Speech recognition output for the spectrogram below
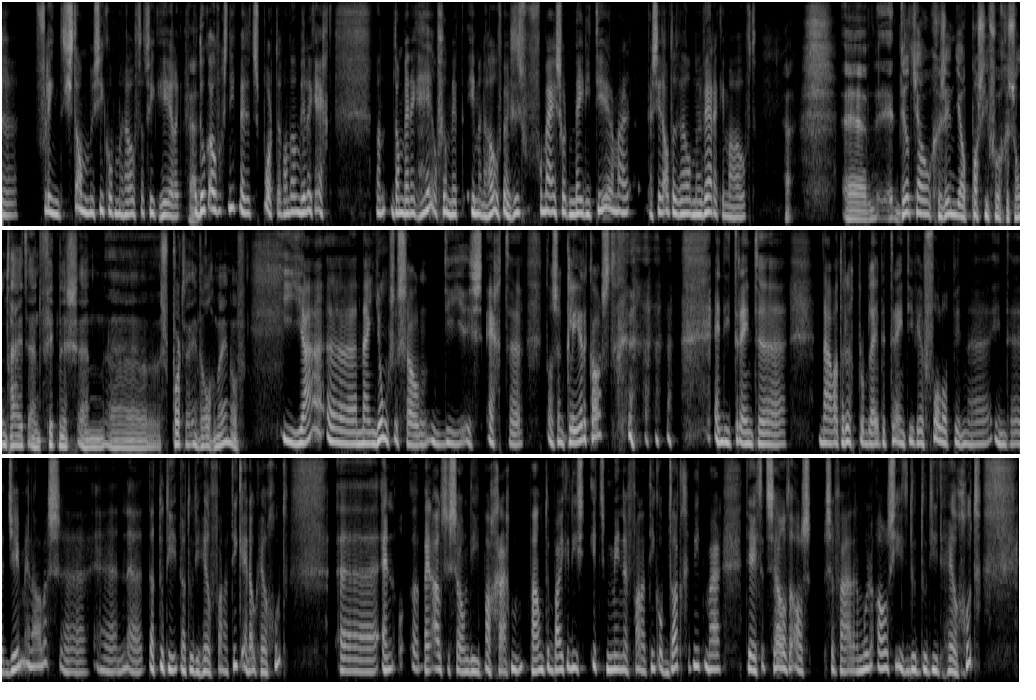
flink die stammuziek op mijn hoofd. Dat vind ik heerlijk. Dat doe ik overigens niet met het sporten, want dan wil ik echt, dan, dan ben ik heel veel met in mijn hoofd bezig. Het is voor mij een soort mediteren, maar daar zit altijd wel mijn werk in mijn hoofd. Ja. Uh, deelt jouw gezin jouw passie voor gezondheid en fitness en uh, sporten in het algemeen? Of? Ja, uh, mijn jongste zoon, die is echt, dat is een klerenkast. en die traint, na wat rugproblemen, traint hij weer volop in, in de gym en alles. en dat, doet hij, dat doet hij heel fanatiek en ook heel goed. Uh, en uh, mijn oudste zoon die mag graag mountainbiken. Die is iets minder fanatiek op dat gebied. Maar die heeft hetzelfde als zijn vader en moeder. Als hij iets doet, doet hij het heel goed.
